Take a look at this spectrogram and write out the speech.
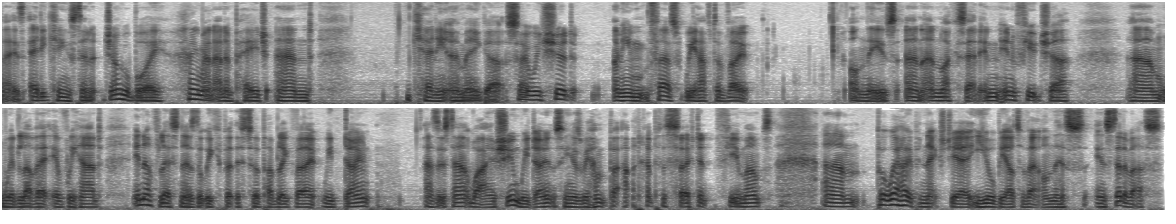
That is Eddie Kingston, Jungle Boy, Hangman Adam Page, and Kenny Omega. So we should, I mean, first we have to vote on these, and and like I said, in in future, um, we'd love it if we had enough listeners that we could put this to a public vote. We don't. As it stands, well, I assume we don't, seeing as we haven't put out an episode in a few months. Um, but we're hoping next year you'll be able to vote on this instead of us.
